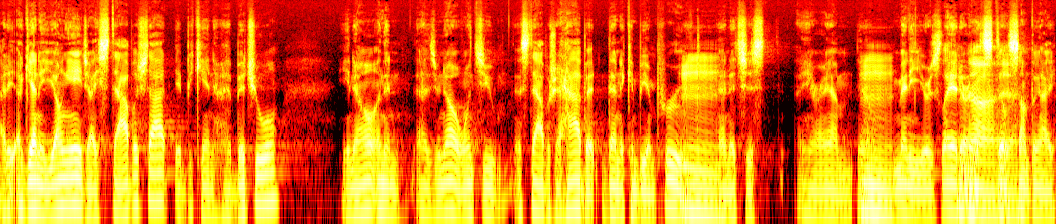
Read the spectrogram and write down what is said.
at again a young age, I established that. It became habitual you know. And then, as you know, once you establish a habit, then it can be improved. Mm. And it's just here I am, you know, mm. many years later, and it's still yeah. something I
